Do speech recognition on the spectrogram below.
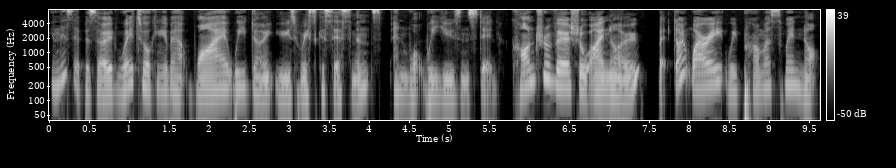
In this episode, we're talking about why we don't use risk assessments and what we use instead. Controversial, I know, but don't worry, we promise we're not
